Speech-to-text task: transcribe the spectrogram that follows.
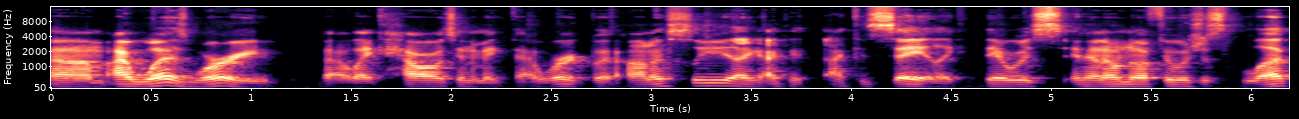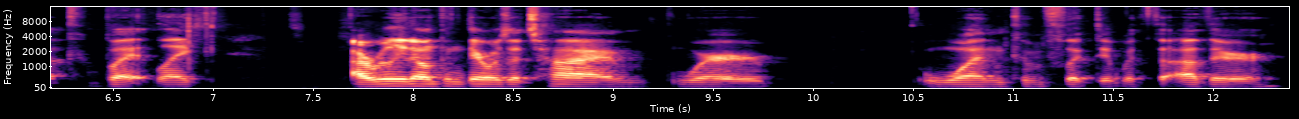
um, I was worried about like how I was going to make that work. But honestly, like I could I could say like there was, and I don't know if it was just luck, but like I really don't think there was a time where one conflicted with the other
